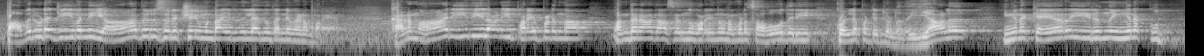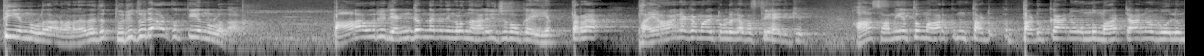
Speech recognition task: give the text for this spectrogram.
അപ്പൊ അവരുടെ ജീവന് യാതൊരു സുരക്ഷയും ഉണ്ടായിരുന്നില്ല എന്ന് തന്നെ വേണം പറയാൻ. കാരണം ആ രീതിയിലാണ് ഈ പറയപ്പെടുന്ന വന്ദനാദാസ് എന്ന് പറയുന്ന നമ്മുടെ സഹോദരി കൊല്ലപ്പെട്ടിട്ടുള്ളത്. ഇയാൾ ഇങ്ങനെ കയറിയിരുന്ന് ഇങ്ങനെ കുത്തി എന്നുള്ളതാണ് പറയുന്നത് അതായത് തുരുതുരാ കുത്തി എന്നുള്ളതാണ്. അപ്പൊ ആ ഒരു രംഗം തന്നെ നിങ്ങളൊന്ന് ആലോചിച്ച് നോക്കുക എത്ര ഭയാനകമായിട്ടുള്ളൊരു അവസ്ഥയായിരിക്കും ആ സമയത്തും ആർക്കും തടു തടുക്കാനോ ഒന്നും മാറ്റാനോ പോലും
